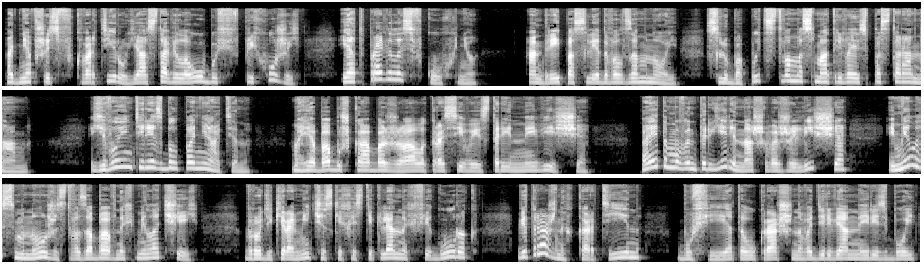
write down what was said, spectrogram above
Поднявшись в квартиру, я оставила обувь в прихожей и отправилась в кухню. Андрей последовал за мной, с любопытством осматриваясь по сторонам. Его интерес был понятен. Моя бабушка обожала красивые старинные вещи, поэтому в интерьере нашего жилища имелось множество забавных мелочей — вроде керамических и стеклянных фигурок, витражных картин, буфета, украшенного деревянной резьбой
